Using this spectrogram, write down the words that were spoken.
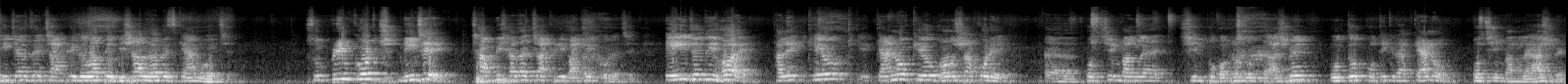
টিচারদের চাকরি দেওয়াতে বিশালভাবে স্ক্যাম হয়েছে। সুপ্রিম কোর্ট নিজে ছাব্বিশ হাজার চাকরি বাতিল করেছে। এই যদি হয়, তাহলে কেউ, কেন কেউ ভরসা করে পশ্চিম বাংলায় শিল্প গঠন করতে আসবেন? উদ্যোগপতিরা কেন পশ্চিম বাংলায় আসবেন?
